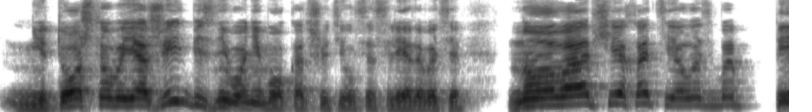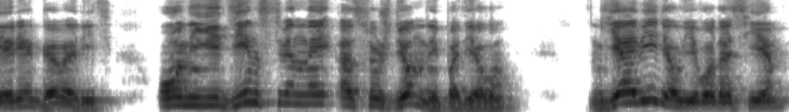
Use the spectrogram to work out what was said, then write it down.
Не то, чтобы я жить без него не мог, отшутился следователь, но вообще хотелось бы переговорить. Он единственный осужденный по делу. Я видел его досье,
